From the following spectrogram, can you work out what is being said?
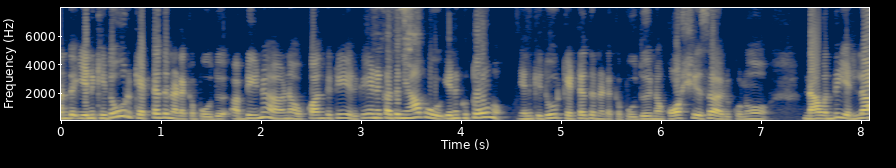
அந்த எனக்கு ஏதோ ஒரு கெட்டது நடக்க போகுது அப்படின்னா நான் உட்காந்துட்டே இருக்கேன். எனக்கு அது ஞாபகம் எனக்கு தோணும். எனக்கு ஏதோ ஒரு கெட்டது நடக்க போகுது. நான் காஷியஸாக இருக்கணும். நான் வந்து எல்லா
